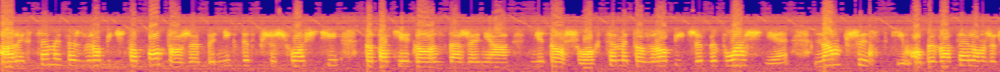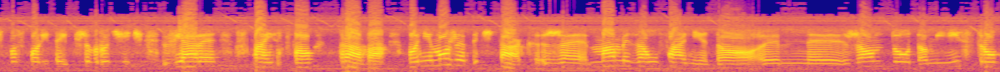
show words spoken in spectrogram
ale chcemy też zrobić to po to, żeby nigdy w przyszłości do takiego zdarzenia nie doszło. Chcemy to zrobić, żeby właśnie nam wszystkim, obywatelom Rzeczpospolitej przywrócić wiarę w państwo prawa, bo nie może być tak, że mamy zaufanie do y, rządu, do ministrów,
